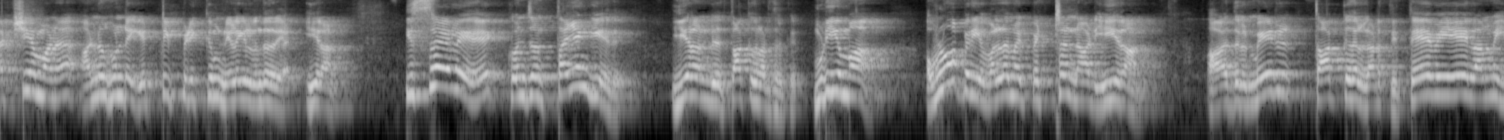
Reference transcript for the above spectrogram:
லட்சியமான அணுகுண்டை எட்டி பிடிக்கும் நிலையில் இருந்தது ஈரான். இஸ்ரேலே கொஞ்சம் தயங்கியது. ஈரான் மீது தாக்குதல் நடத்திருக்கு முடியுமா? அவ்வளோ பெரிய வல்லமை பெற்ற நாடு ஈரான். அதில் மேல் தாக்குதல் நடத்தி தேவையே இல்லாமல்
